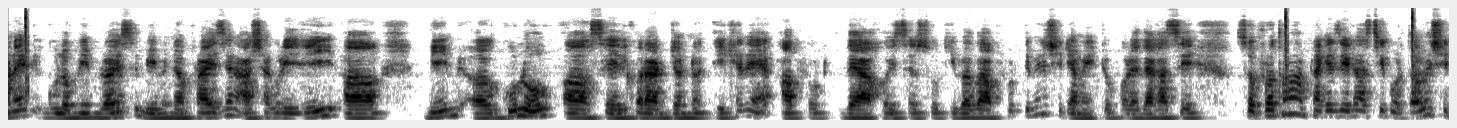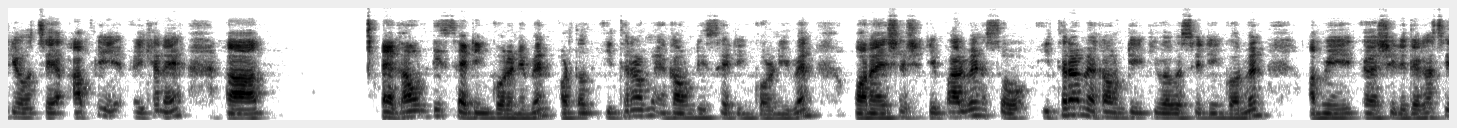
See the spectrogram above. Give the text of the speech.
অনেকগুলো মিম রয়েছে, বিভিন্ন প্রাইসের আশা করি এই মিমগুলো সেল করার জন্য এখানে আপলোড দেওয়া হয়েছে। সো কীভাবে আপলোড দিবেন সেটি আমি একটু পরে দেখাচ্ছি। সো প্রথম আপনাকে যে কাজটি করতে হবে সেটি হচ্ছে আপনি এখানে অ্যাকাউন্টটি সেটিং করে নেবেন, অর্থাৎ ইথারাম অ্যাকাউন্টটি সেটিং করে নেবেন, অনায়াসে সেটি পারবেন। সো ইথারাম অ্যাকাউন্টটি কীভাবে সেটিং করবেন? আমি সেটি দেখাচ্ছি।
